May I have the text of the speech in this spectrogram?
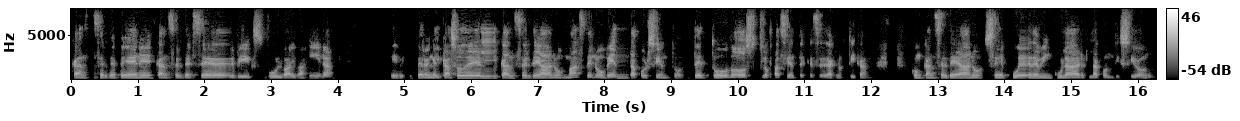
cáncer de pene, cáncer de cervix, vulva y vagina. Eh, pero en el caso del cáncer de ano, más de 90% de todos los pacientes que se diagnostican con cáncer de ano se puede vincular la condición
